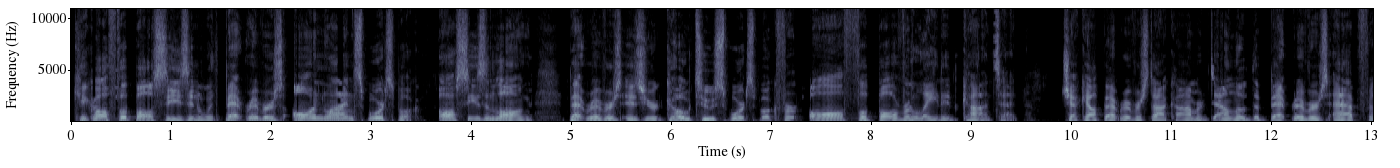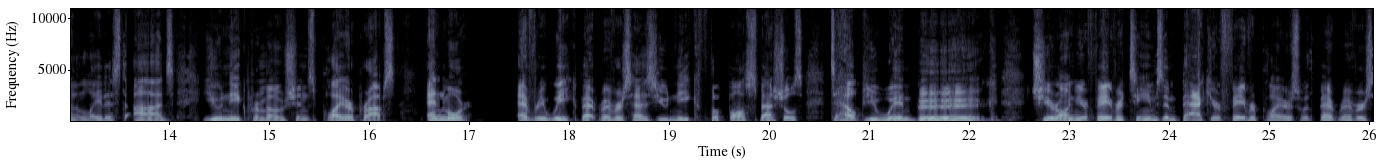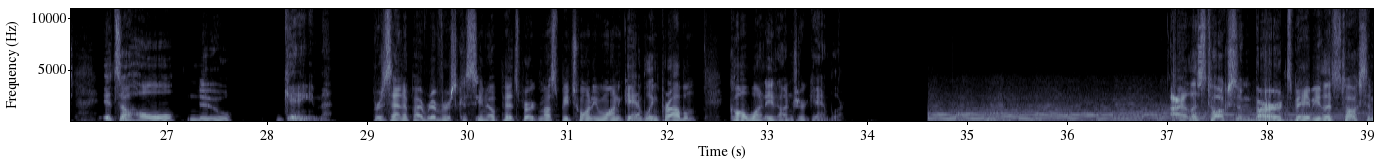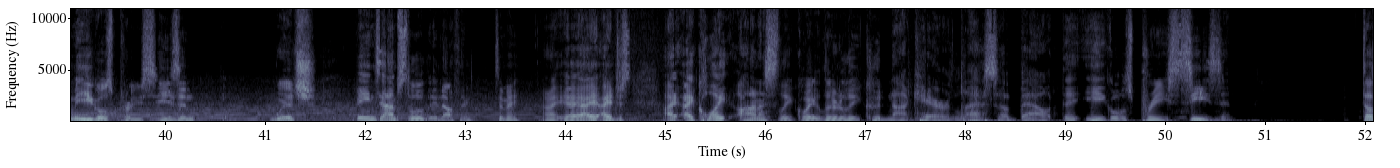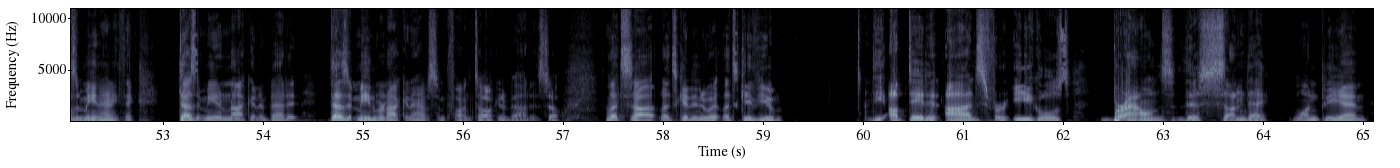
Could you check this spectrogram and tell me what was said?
Kick off football season with Bet Rivers online sportsbook. All season long, Bet Rivers is your go to sportsbook for all football related content. Check out betrivers.com or download the BetRivers app for the latest odds, unique promotions, player props, and more. Every week, BetRivers has unique football specials to help you win big. Cheer on your favorite teams and back your favorite players with BetRivers. It's a whole new game. Presented by Rivers Casino Pittsburgh. Must be 21. Gambling problem? Call 1 800 Gambler. All right, let's talk some birds, baby. Let's talk some Eagles preseason, which means absolutely nothing to me. All right, I, I just, I, I quite honestly, quite literally could not care less about the Eagles preseason. Doesn't mean anything. Doesn't mean I'm not going to bet it. Doesn't mean we're not going to have some fun talking about it. So let's uh let's get into it. Let's give you the updated odds for Eagles Browns this Sunday, 1 p.m.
